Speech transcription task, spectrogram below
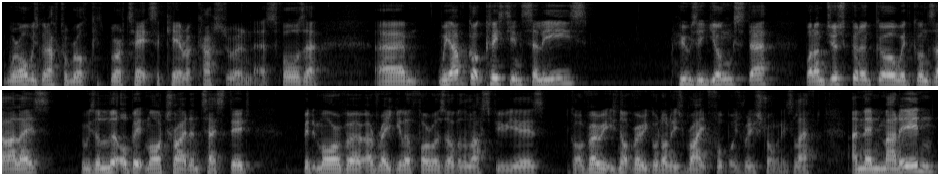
we're always going to have to rotate Sakira, Castro and uh, Sforza. Um, we have got Christian Celis, who's a youngster, but I'm just going to go with Gonzalez, who's a little bit more tried and tested, a bit more of a, a, regular for us over the last few years. Got a very, he's not very good on his right foot, but he's really strong on his left. And then Marin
